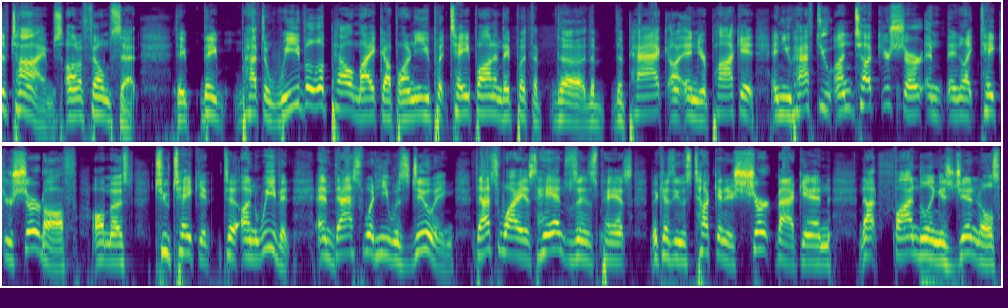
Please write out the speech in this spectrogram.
of times on a film set. They they have to weave a lapel mic up on you. You put tape on, and they put the the the, the pack uh, in your pocket, and you have to untuck your shirt and, and like take your shirt off almost to take it to unweave it. And that's what he was doing. That's why his hands was in his pants because he was tucking his shirt back in, not fondling his genitals.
